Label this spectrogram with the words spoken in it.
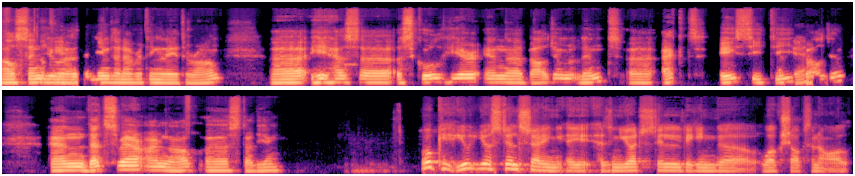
I'll send you Okay. uh, the names and everything later on. Uh, he has uh, a school here in uh, Belgium, Lint, uh, ACT, ACT, Okay. Belgium and that's where I'm now uh, studying. Okay, you you're still studying, uh, as in you're still taking uh, workshops and all,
